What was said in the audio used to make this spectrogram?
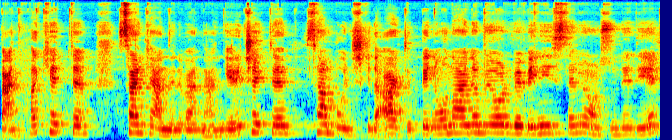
ben hak ettim. Sen kendini benden geri çektin. Sen bu ilişkide artık beni onaylamıyor ve beni istemiyorsun dediği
